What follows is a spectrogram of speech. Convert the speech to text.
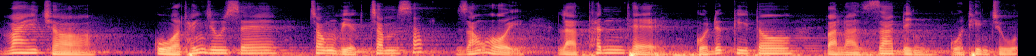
vai trò của Thánh Du Xe trong việc chăm sóc giáo hội là thân thể của Đức Kitô và là gia đình của Thiên Chúa.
